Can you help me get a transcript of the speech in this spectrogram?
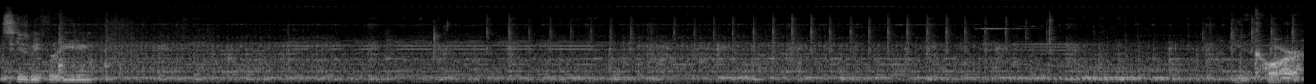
Excuse me for eating. A car.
